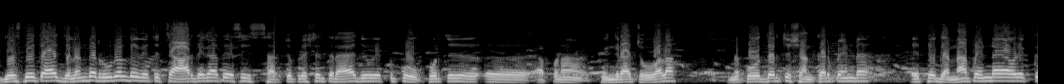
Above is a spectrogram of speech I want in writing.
ਜਿਸ ਦੇ ਤਹਿਤ ਜਲੰਧਰ ਰੂਰਲ ਦੇ ਵਿੱਚ ਚਾਰ ਜਗ੍ਹਾ ਤੇ ਅਸੀਂ ਸਰਚ ਆਪਰੇਸ਼ਨ ਚਲਾਇਆ ਜੋ ਇੱਕ ਭੋਗਪੁਰ ਚ ਆਪਣਾ ਕਿੰਗਰਾ ਚੋ ਵਾਲਾ ਨਕੋਦਰ ਚ ਸ਼ੰਕਰ ਪਿੰਡ ਹੈ ਇੱਥੇ ਗੰਨਾ ਪਿੰਡ ਹੈ ਔਰ ਇੱਕ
